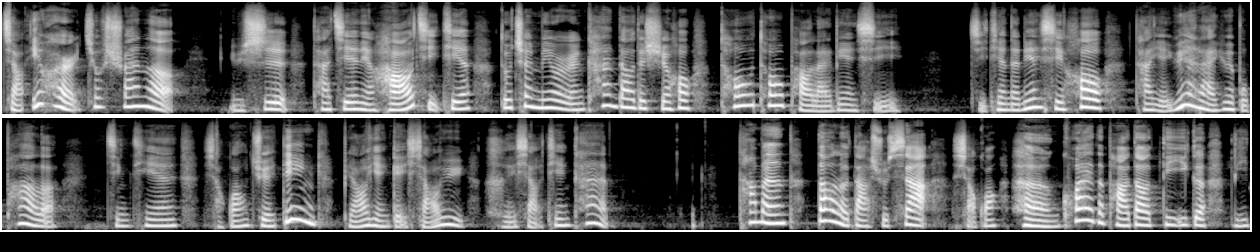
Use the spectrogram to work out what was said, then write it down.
脚一会儿就酸了。于是他接连好几天都趁没有人看到的时候偷偷跑来练习。几天的练习后，他也越来越不怕了。今天，小光决定表演给小雨和小天看。他们到了大树下，小光很快地爬到第一个离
